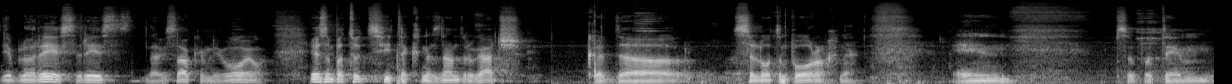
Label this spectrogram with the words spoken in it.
je bilo res, res na visokem nivoju. Jaz sem pa tudi hitek, ne znam drugače, kot da se lotim po orah. In so potem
